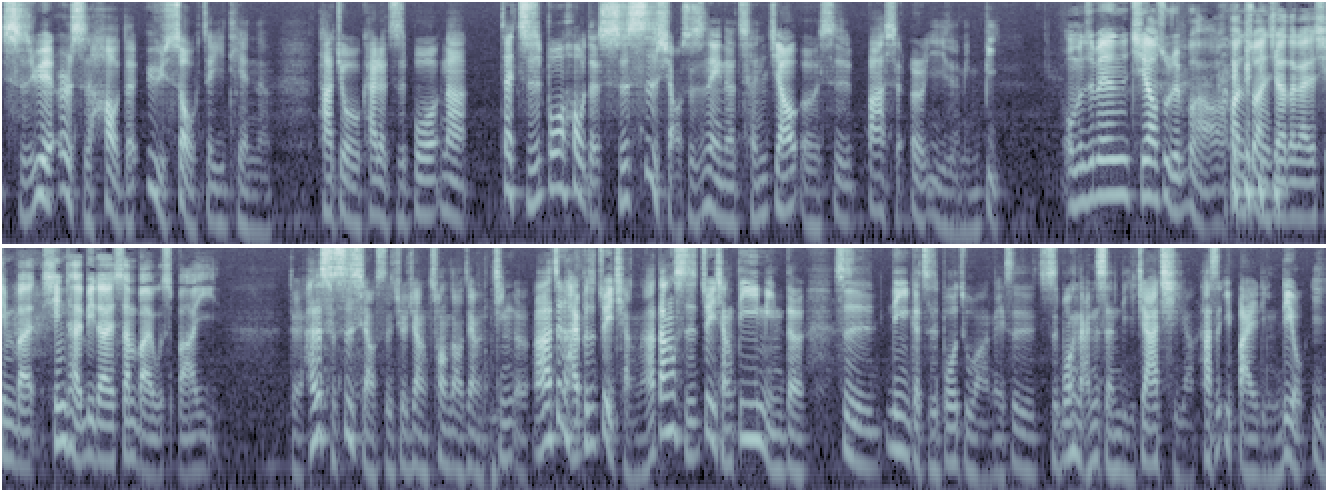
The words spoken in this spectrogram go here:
十月二十号的预售这一天呢，他就开了直播。那在直播后的十四小时之内呢，成交额是八十二亿人民币。我们这边七号数学不好，换算一下，大概新白新台币大概三百五十八亿。对，还是十四小时就这样创造这样金额啊！这个还不是最强的啊，当时最强第一名的是另一个直播主啊，也是直播男神李佳琦啊，他是一百零六亿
